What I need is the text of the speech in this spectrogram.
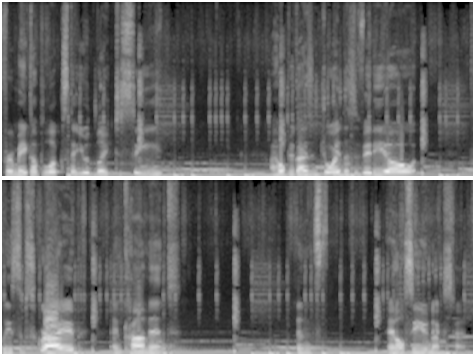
for makeup looks that you would like to see. I hope you guys enjoyed this video. Please subscribe and comment. And, and I'll see you next time.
